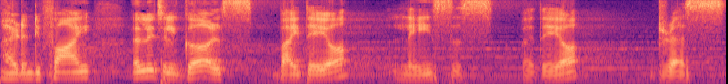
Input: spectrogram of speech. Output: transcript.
identify little girls by their laces, by their dress.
